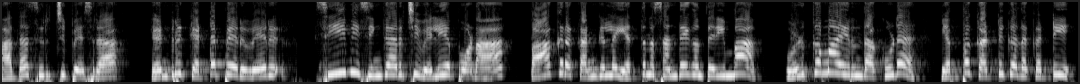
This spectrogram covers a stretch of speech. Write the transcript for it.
அதான் சிரிச்சு பேசுறா. என்று கெட்ட பேர் வேறு. சீவி சிங்காரிச்சு வெளியே போனா பார்க்குற கண்களில் எத்தனை சந்தேகம் தெரியுமா? ஒழுக்கமா இருந்தா கூட எப்ப கட்டுக்கதை கட்டி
